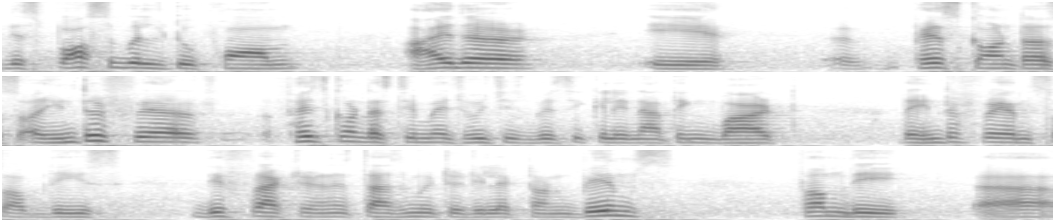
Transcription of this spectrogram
it is possible to form either a phase contrast or interfere phase contrast image which is basically nothing but the interference of these diffracted and transmitted electron beams from the uh,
